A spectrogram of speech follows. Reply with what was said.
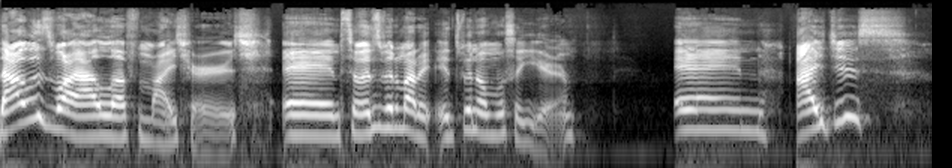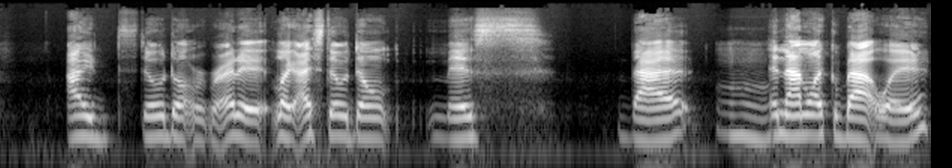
that was why I left my church. And so it's been about a, it's been almost a year. And I just I still don't regret it. Like I still don't miss that. Mm-hmm. And not in like a bad way.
